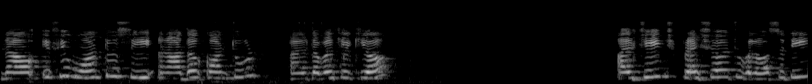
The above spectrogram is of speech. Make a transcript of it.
Now, if you want to see another contour, I'll double click here. I'll change pressure to velocity,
